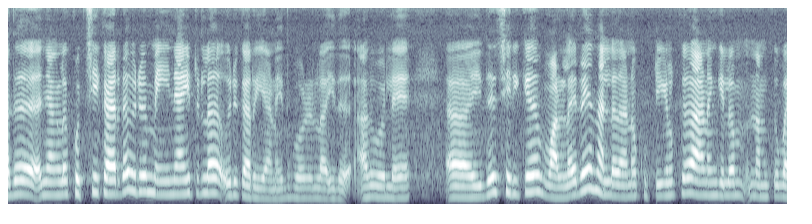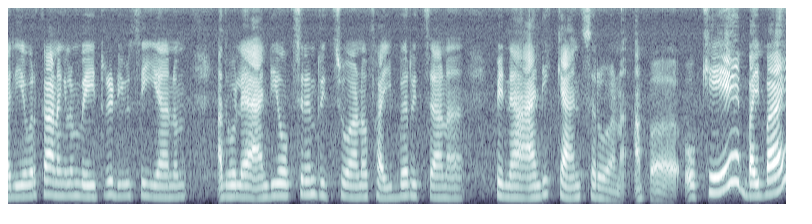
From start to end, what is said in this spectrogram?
അത് ഞങ്ങൾ കൊച്ചിക്കാരുടെ ഒരു മെയിനായിട്ടുള്ള ഒരു കറിയാണ് ഇതുപോലുള്ള ഇത്. അതുപോലെ ഇത് ശരിക്ക് വളരെ നല്ലതാണ്. കുട്ടികൾക്ക് ആണെങ്കിലും നമുക്ക് വലിയവർക്കാണെങ്കിലും വെയിറ്റ് റിഡ്യൂസ് ചെയ്യാനും അതുപോലെ ആന്റി ഓക്സിഡന്റ് റിച്ചുമാണ് ഫൈബർ റിച്ചാണ് പിന്നെ ആന്റി ക്യാൻസറുമാണ് അപ്പോൾ ഓക്കേ ബൈ ബൈ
